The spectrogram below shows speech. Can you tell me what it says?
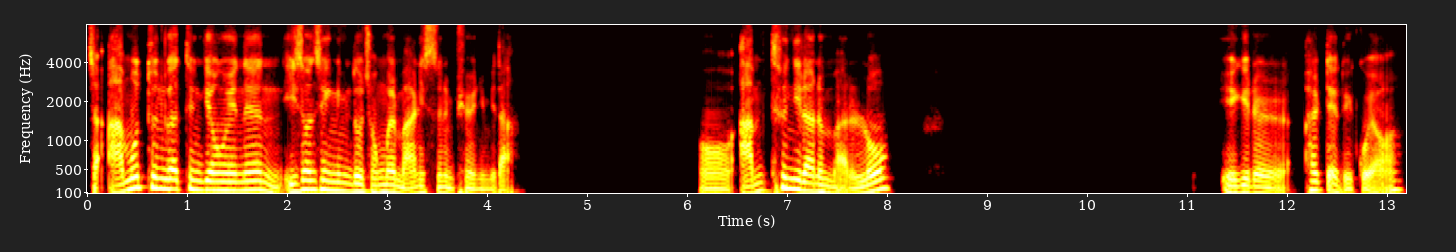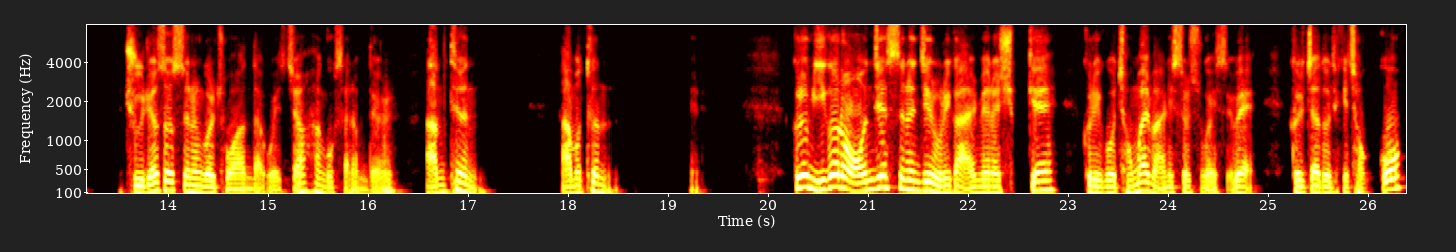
자, 아무튼 같은 경우에는 이 선생님도 정말 많이 쓰는 표현입니다. 어, 암튼이라는 말로 얘기를 할 때도 있고요. 줄여서 쓰는 걸 좋아한다고 했죠. 한국 사람들. 암튼, 아무튼. 예. 그럼 이거는 언제 쓰는지 우리가 알면 쉽게 그리고 정말 많이 쓸 수가 있어요. 왜? 글자도 되게 적고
